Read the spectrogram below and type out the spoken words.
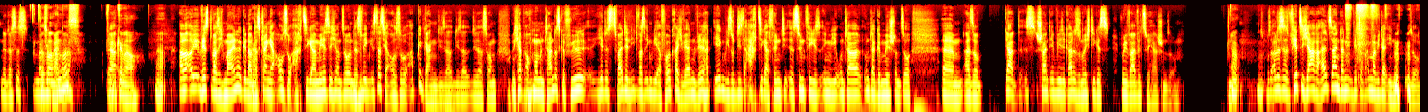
Ne, das ist Das war anderes? Ja. Genau. Ja. Aber ihr wisst, was ich meine? Genau, ja. das klang ja auch so 80er-mäßig und so. Und mhm. deswegen ist das ja auch so abgegangen, dieser, dieser, dieser Song. Und ich habe auch momentan das Gefühl, jedes zweite Lied, was irgendwie erfolgreich werden will, hat irgendwie so diese 80er-Synthes irgendwie unter, untergemischt und so. Ähm, also, ja, es scheint irgendwie gerade so ein richtiges Revival zu herrschen. So. Ja. Es muss alles 40 Jahre alt sein, dann wird es auf einmal wieder in. So.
